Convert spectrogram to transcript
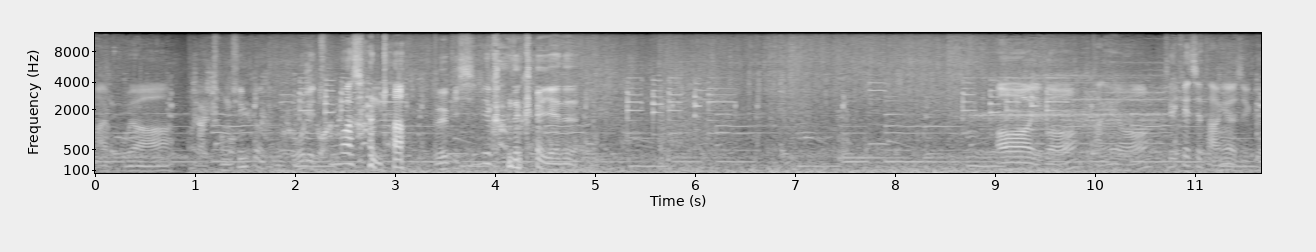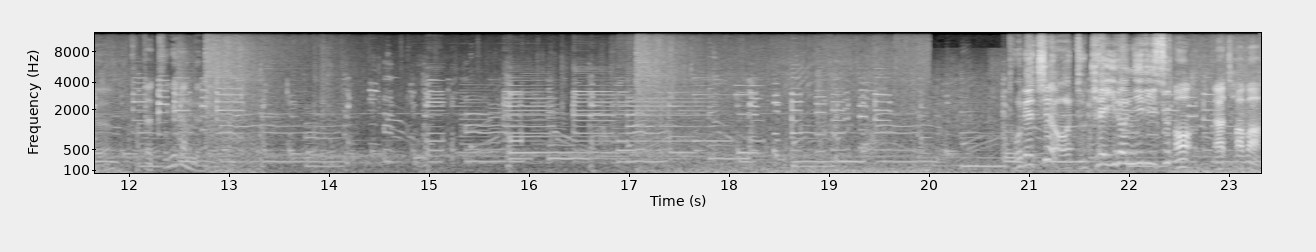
아니 뭐야 아, 정신병 머리 총맞이 않나? 왜 이렇게 시비 거는 거야 얘는 어 이거 당해요. 킬캐치 당해요 지금. 갑자기 투기장 됐네 도대체 어떻게 이런 일이 있을 어! 야 잡아.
